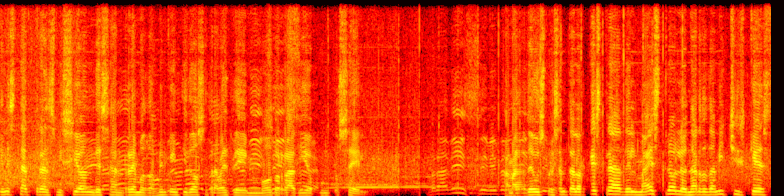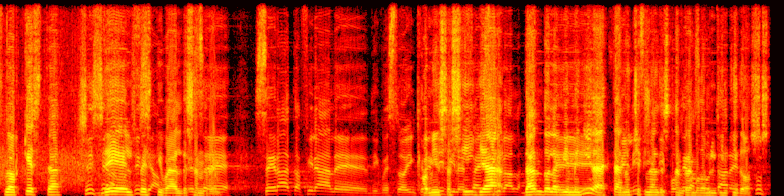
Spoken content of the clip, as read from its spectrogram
en esta transmisión de San Remo 2022 a través de modoradio.cl. Amadeus presenta la orquesta del maestro Leonardo D'Amicis, que es la orquesta del Festival de San Remo. Comienza así ya dando la bienvenida a esta noche final de San Remo 2022.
